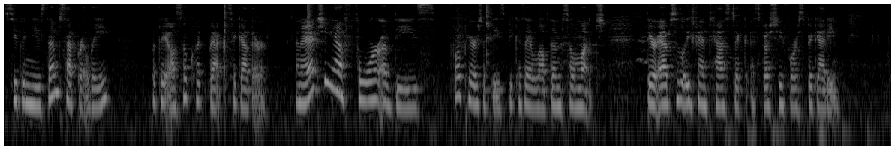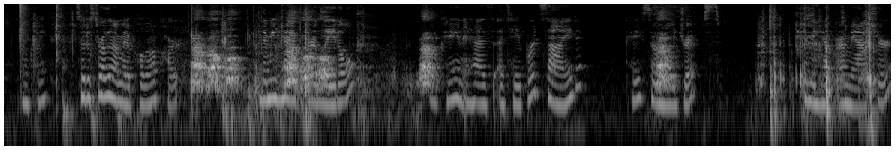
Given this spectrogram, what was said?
so you can use them separately, but they also click back together. And I actually have four of these, four pairs of these because I love them so much. They're absolutely fantastic, especially for spaghetti. Okay, so to store them, I'm going to pull them apart. Then we have our ladle. Okay, and it has a tapered side. Okay, so no drips. Then we have our masher.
